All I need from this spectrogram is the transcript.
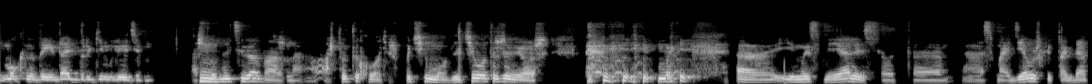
мог надоедать другим людям. А что для тебя важно? А что ты хочешь? Почему? Для чего ты живешь? мы, и мы смеялись вот, с моей девушкой тогда,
